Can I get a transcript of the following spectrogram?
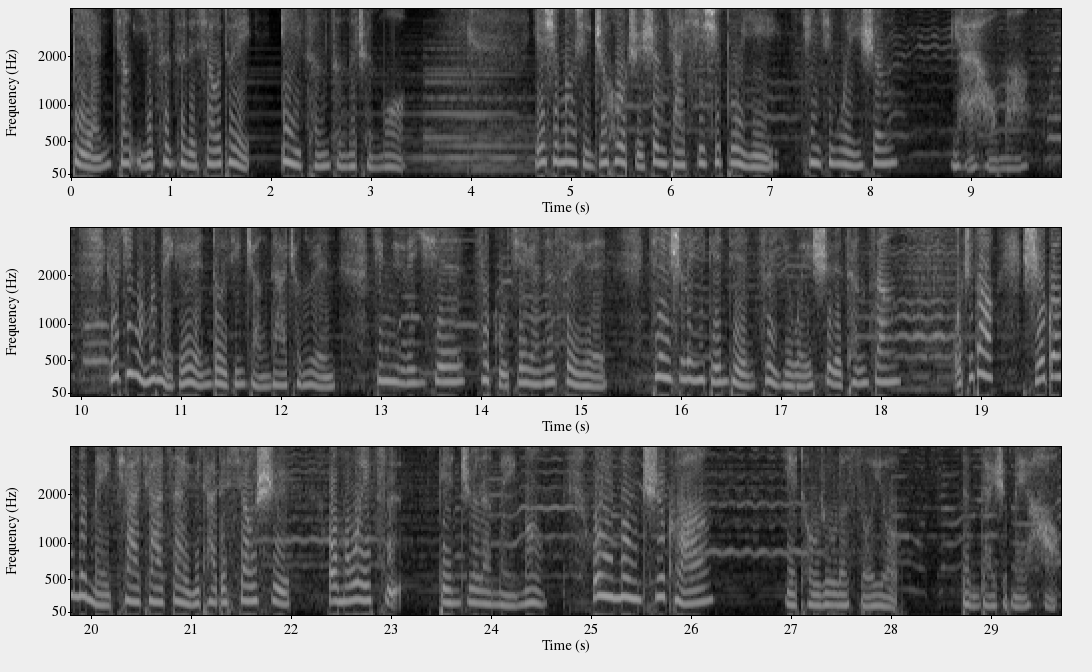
必然将一寸寸的消退，一层层的沉默。也许梦醒之后，只剩下唏嘘不已，轻轻问一声：“你还好吗？”如今我们每个人都已经长大成人，经历了一些自古皆然的岁月，见识了一点点自以为是的沧桑。我知道时光的美，恰恰在于它的消逝。我们为此编织了美梦，为梦痴狂，也投入了所有，等待着美好，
